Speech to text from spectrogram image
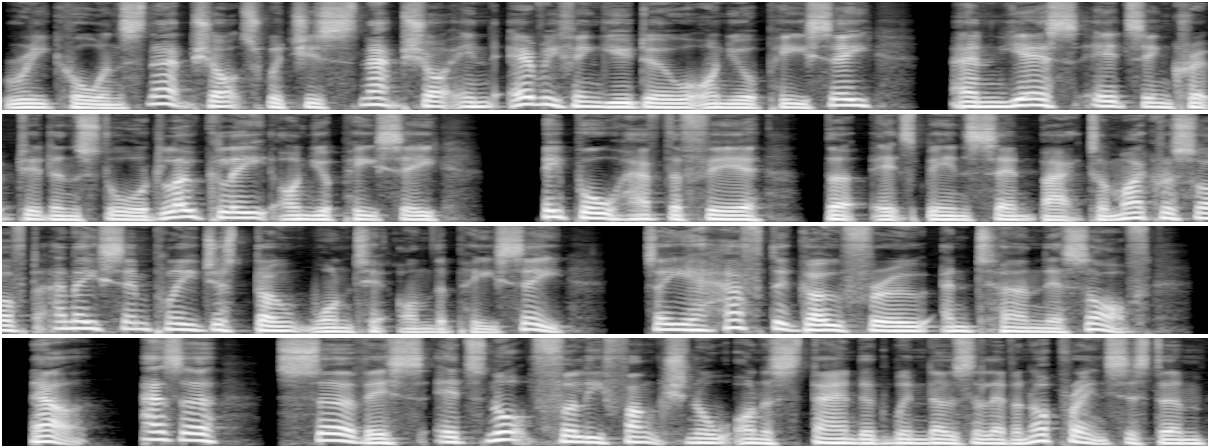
recall and snapshots, which is snapshotting everything you do on your PC, and yes, it's encrypted and stored locally on your PC, people have the fear that it's being sent back to Microsoft and they simply just don't want it on the PC. So you have to go through and turn this off. Now, as a service, it's not fully functional on a standard Windows 11 operating system,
